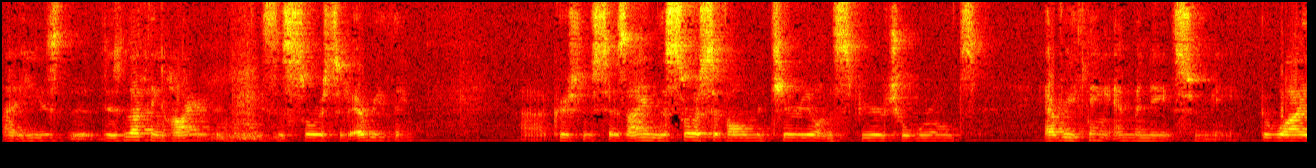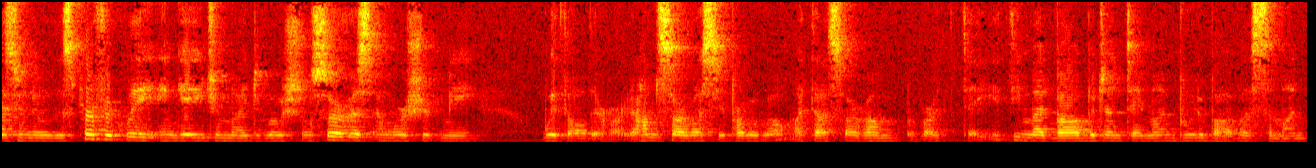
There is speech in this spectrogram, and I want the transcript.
uh, he's the, there's nothing higher than he. He's the source of everything. Uh, Krishna says, I am the source of all material and spiritual worlds. Everything emanates from me. The wise who know this perfectly engage in my devotional service and worship me with all their heart. Aham sarvasya mata sarvam iti man buddha bhava saman.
